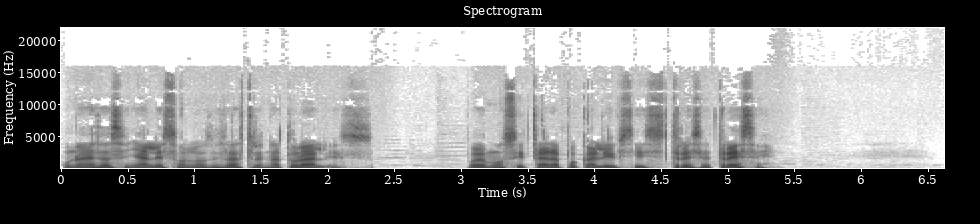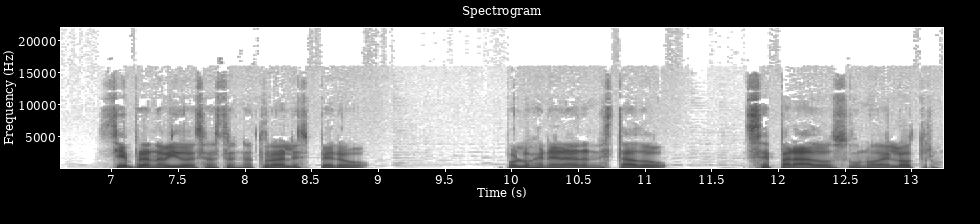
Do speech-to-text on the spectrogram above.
Una de esas señales son los desastres naturales. Podemos citar Apocalipsis 13:13. Siempre han habido desastres naturales, pero por lo general han estado separados uno del otro.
